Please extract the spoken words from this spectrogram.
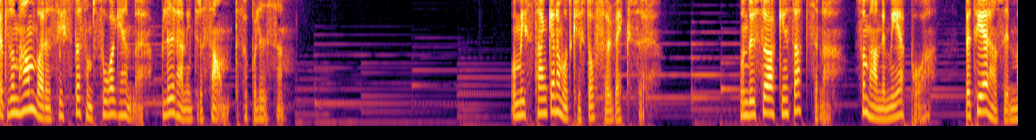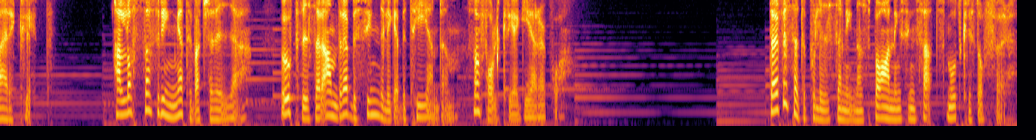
Eftersom han var den sista som såg henne blir han intressant för polisen. Och misstankarna mot Kristoffer växer. Under sökinsatserna, som han är med på, beter han sig märkligt. Han låtsas ringa till Vatcharia och uppvisar andra besynnerliga beteenden som folk reagerar på. Därför sätter polisen in en spaningsinsats mot Kristoffer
